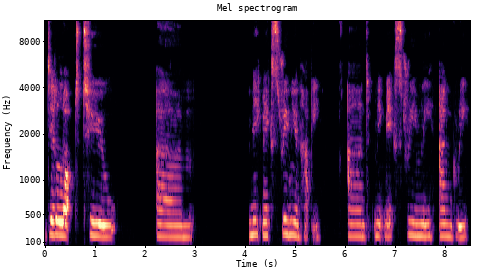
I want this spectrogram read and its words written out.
did a lot to um, make me extremely unhappy and make me extremely angry.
